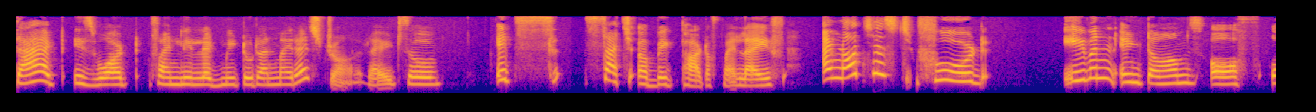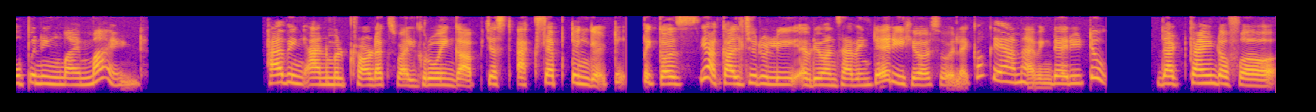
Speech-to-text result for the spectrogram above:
that is what finally led me to run my restaurant right? So it's such a big part of my life. And not just food even in terms of opening my mind having animal products while growing up, just accepting it because, yeah, culturally everyone's having dairy here. So, like, okay, I'm having dairy too. That kind of a,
